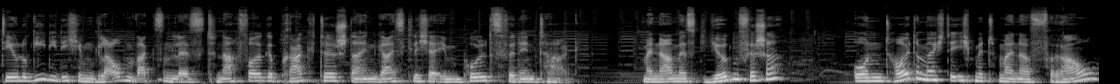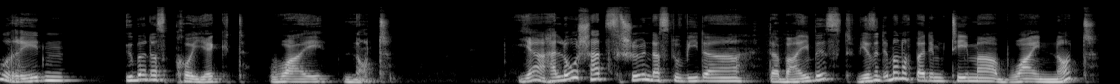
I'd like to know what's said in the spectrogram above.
Theologie, die dich im Glauben wachsen lässt, Nachfolge praktisch, dein geistlicher Impuls für den Tag. Mein Name ist Jürgen Fischer und heute möchte ich mit meiner Frau reden über das Projekt Why Not. Ja, hallo Schatz, schön, dass du wieder dabei bist. Wir sind immer noch bei dem Thema Why Not?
